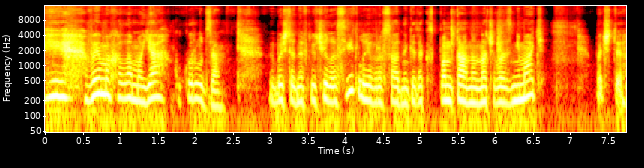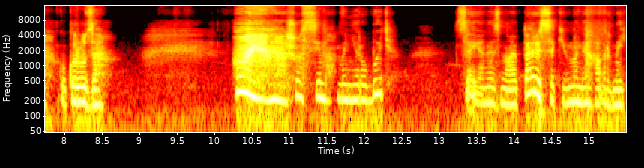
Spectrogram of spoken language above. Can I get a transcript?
І вимахала моя кукурудза. Вибачте, не включила світло, я в розсадники так спонтанно почала знімати. Бачите, кукурудза. Ой, що з цим мені робити? Це я не знаю. Перець який в мене гарний.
